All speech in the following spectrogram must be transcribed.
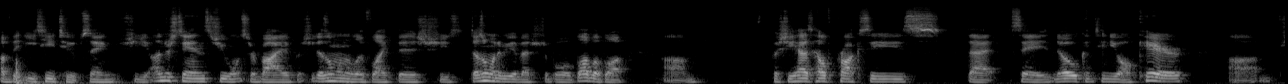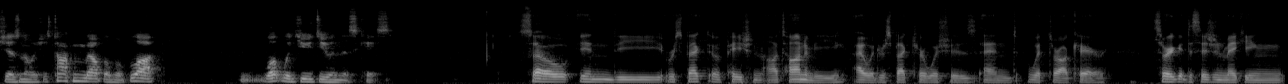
of the ET tube, saying she understands she won't survive, but she doesn't want to live like this. She doesn't want to be a vegetable, blah, blah, blah. Um, but she has health proxies that say, no, continue all care. Um, she doesn't know what she's talking about, blah, blah, blah. What would you do in this case? So, in the respect of patient autonomy, I would respect her wishes and withdraw care. Surrogate decision making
